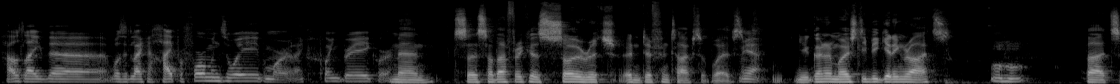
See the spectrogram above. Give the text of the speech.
How's like the was it like a high performance wave more like point break or Man, so South Africa is so rich in different types of waves. yeah You're gonna mostly be getting rights, mm-hmm. but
